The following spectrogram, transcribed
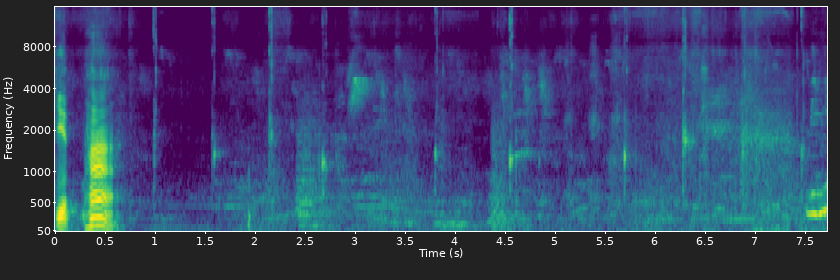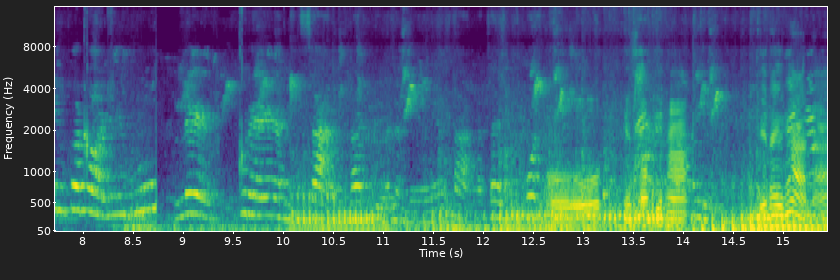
เจ็ดห้านี่ยิ่งคนหน่อยนี่รู้เลขผู้ใดอันสั่งได้เหลือน่ะแหม่สั่งก็ได้คนโอ้เป็นสองเจ็ดห้าเห็นในงานนะ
